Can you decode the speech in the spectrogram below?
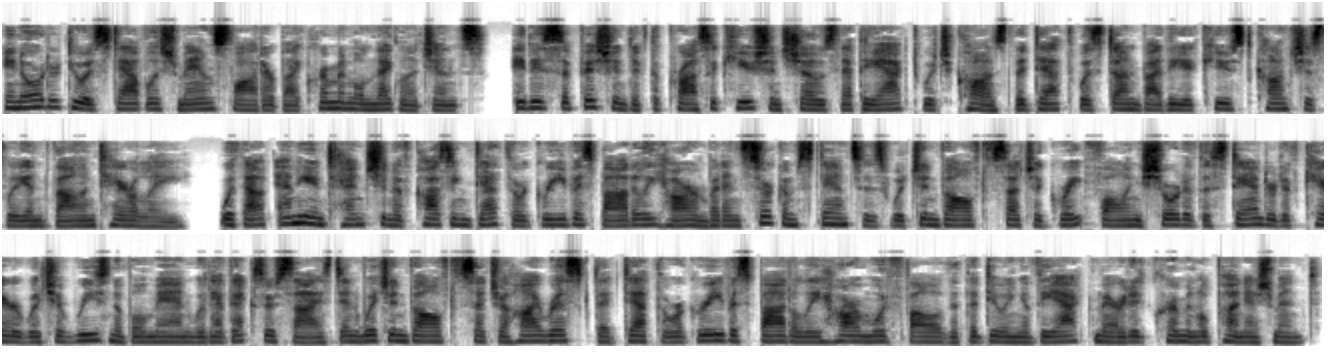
In order to establish manslaughter by criminal negligence, it is sufficient if the prosecution shows that the act which caused the death was done by the accused consciously and voluntarily, without any intention of causing death or grievous bodily harm but in circumstances which involved such a great falling short of the standard of care which a reasonable man would have exercised and which involved such a high risk that death or grievous bodily harm would follow that the doing of the act merited criminal punishment.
